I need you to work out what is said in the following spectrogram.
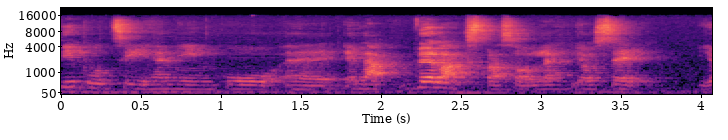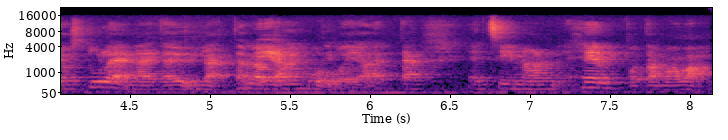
tiput siihen niinku, eh, elä velakstasolle, jos, se, jos tulee näitä yllättäviä kuluja. Että, että siinä on helppo tavalla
